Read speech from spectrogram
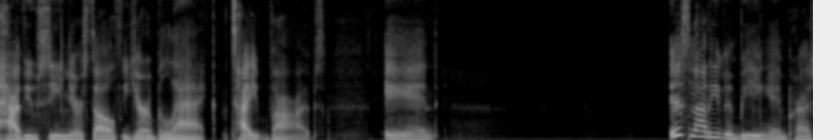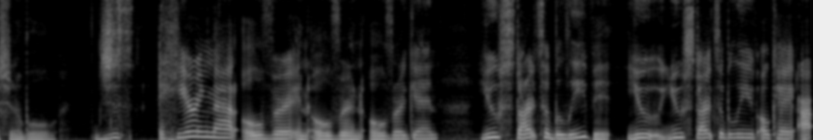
Have you seen yourself? You're black type vibes. And it's not even being impressionable. Just hearing that over and over and over again you start to believe it. You you start to believe okay I,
